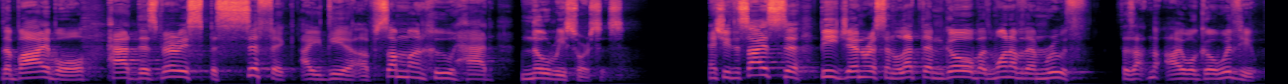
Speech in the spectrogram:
the Bible had this very specific idea of someone who had no resources. And she decides to be generous and let them go, but one of them, Ruth, says, I will go with you.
